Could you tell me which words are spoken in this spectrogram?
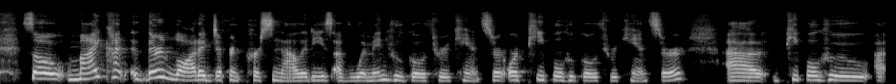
so my kind there are a lot of different personalities of women who go through cancer or people who go through cancer. Uh, people who uh,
